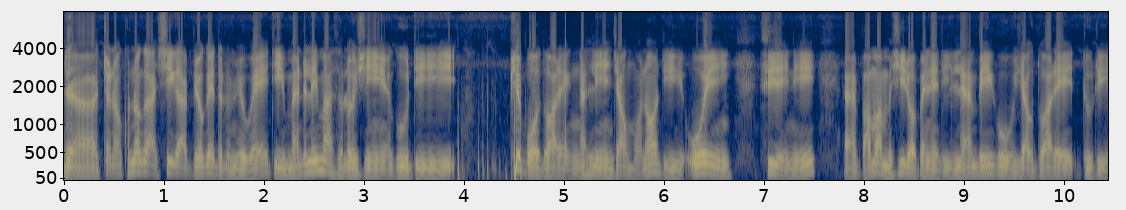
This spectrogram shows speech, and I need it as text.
ဒါကျွန်တော်ခုနကရှေ့ကပြောခဲ့တယ်လို့မျိုးပဲဒီမန္တလေးမှာဆိုလို့ရှိရင်အခုဒီဖြစ်ပေါ်သွားတဲ့ငလျင်ကြောင့်ပေါ့နော်ဒီအိုးအိမ်စီးအိမ်နေအဲဘာမှမရှိတော့ဘဲနဲ့ဒီလမ်းဘေးကိုရောက်သွားတဲ့သူတွေ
